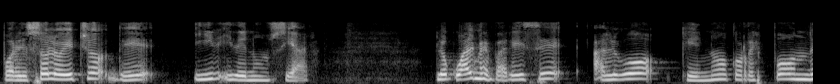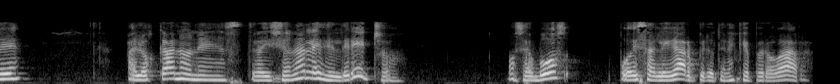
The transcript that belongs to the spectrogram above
por el solo hecho de ir y denunciar. Lo cual me parece algo que no corresponde a los cánones tradicionales del derecho. O sea, vos podés alegar, pero tenés que probar.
